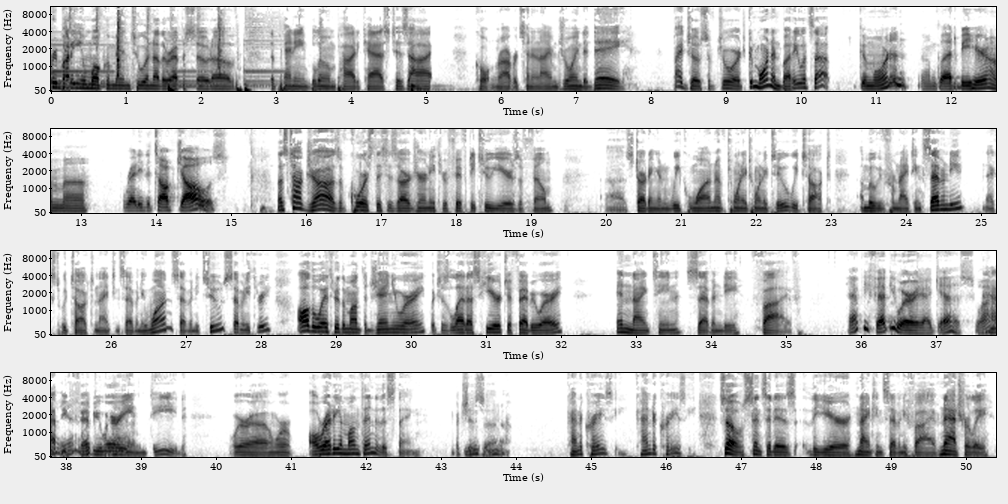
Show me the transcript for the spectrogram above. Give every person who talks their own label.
Speaker 1: everybody, and welcome into another episode of the Penny Bloom Podcast. Tis I, Colton Robertson, and I am joined today by Joseph George. Good morning, buddy. What's up?
Speaker 2: Good morning. I'm glad to be here. I'm uh, ready to talk Jaws.
Speaker 1: Let's talk Jaws. Of course, this is our journey through 52 years of film. Uh, starting in week one of 2022, we talked a movie from 1970. Next, we talked 1971, 72, 73, all the way through the month of January, which has led us here to February in 1975.
Speaker 2: Happy February, I guess. Wow.
Speaker 1: Happy
Speaker 2: yeah,
Speaker 1: February indeed. We're uh, we're already a month into this thing, which is uh,
Speaker 2: Mhm.
Speaker 1: kind of crazy, kind of crazy. So, since it is the year 1975, naturally,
